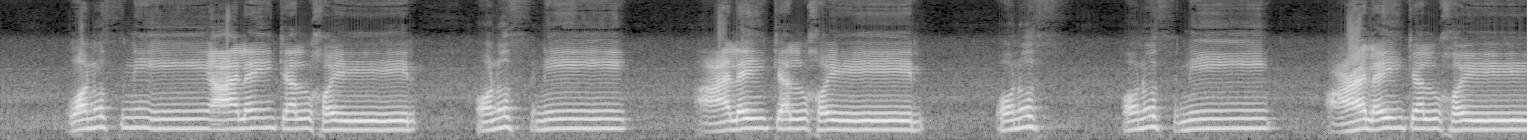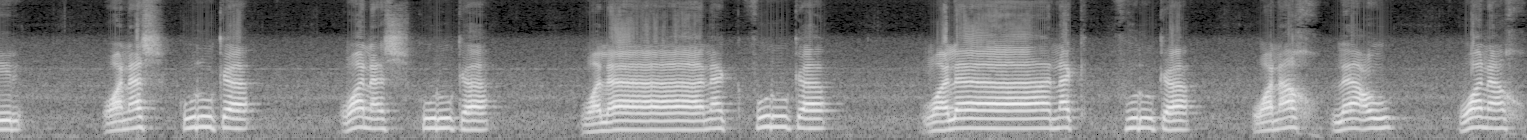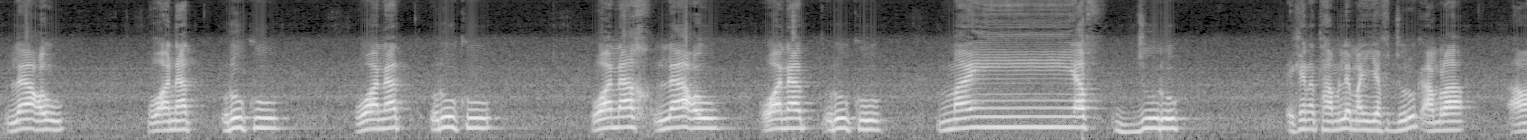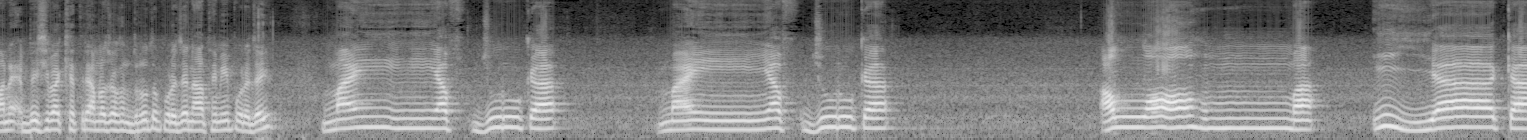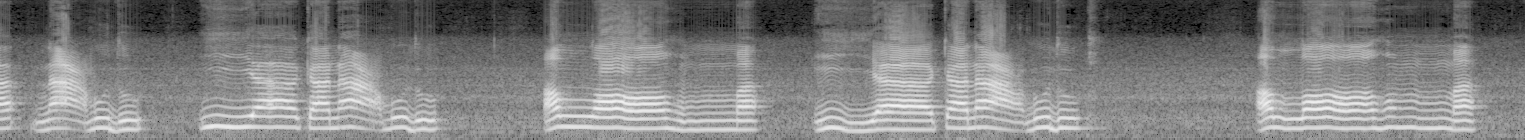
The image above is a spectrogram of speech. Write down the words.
ونثني عليك الخير ونثني عليك الخير ونث ونثني عليك الخير ونشكرك ونشكرك ولا نكفرك ولا نكفرك ونخلع ওয়ানাহ লাউ ওয়ানাত রুকু ওয়ানাত রুকু ওয়ানাহ লাউ ওয়ানাত রুকু মাইয়াফ জুরুক এখানে থামলে মাইয়াফ জুরুক আমরা মানে বেশিরভাগ ক্ষেত্রে আমরা যখন দ্রুত পড়ে যাই, না থেমেই পড়ে যাই মাইয়াফ জুরুকা মাইয়াফ জুরুকা আল্লাহুম্মা إياك نعبد إياك نعبد اللهم إياك نعبد اللهم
